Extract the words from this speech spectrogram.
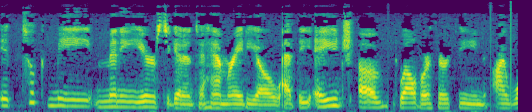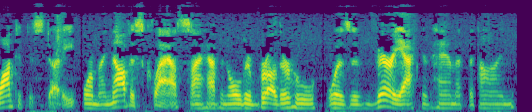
It took me many years to get into ham radio. At the age of 12 or 13, I wanted to study for my novice class. I have an older brother who was a very active ham at the time.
